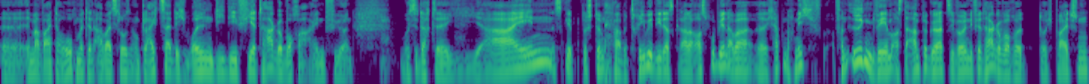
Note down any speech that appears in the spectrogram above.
äh, immer weiter hoch mit den Arbeitslosen. Und gleichzeitig wollen die die Vier-Tage-Woche einführen. Wo ich so dachte, jein, es gibt bestimmt ein paar Betriebe, die das gerade ausprobieren, aber äh, ich habe noch nicht von irgendwem aus der Ampel gehört, sie wollen die Vier-Tage-Woche durchpeitschen.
